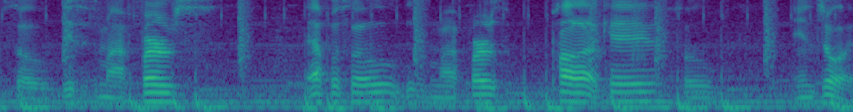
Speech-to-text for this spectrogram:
So this is my first episode. This is my first podcast. So enjoy.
